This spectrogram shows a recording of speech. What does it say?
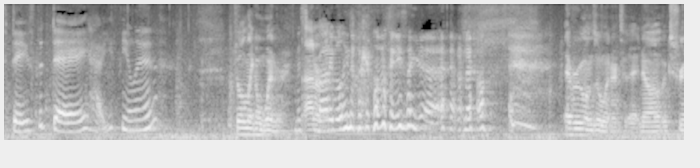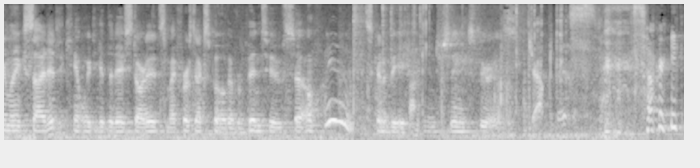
Today's the day. How you feeling? Feeling like a winner. Mr. I don't know. Bodybuilding.com. He's like, yeah, I don't know. Everyone's a winner today. No, I'm extremely excited. Can't wait to get the day started. It's my first expo I've ever been to, so Woo. it's gonna be an interesting experience. Dropped this. Sorry.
